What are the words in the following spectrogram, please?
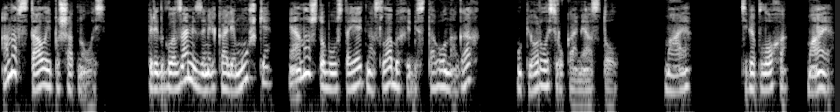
Она встала и пошатнулась. Перед глазами замелькали мушки, и она, чтобы устоять на слабых и без того ногах, уперлась руками о стол. «Майя, тебе плохо? Майя,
